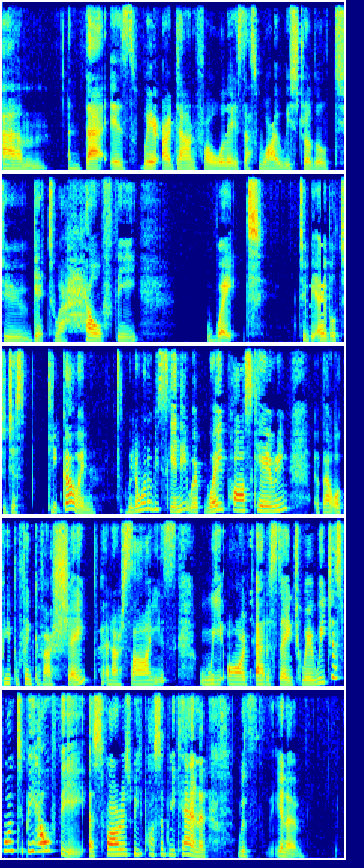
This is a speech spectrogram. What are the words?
Um, and that is where our downfall is. That's why we struggle to get to a healthy weight to be able to just keep going. We don't want to be skinny. We're way past caring about what people think of our shape and our size. We are at a stage where we just want to be healthy as far as we possibly can. And with, you know,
